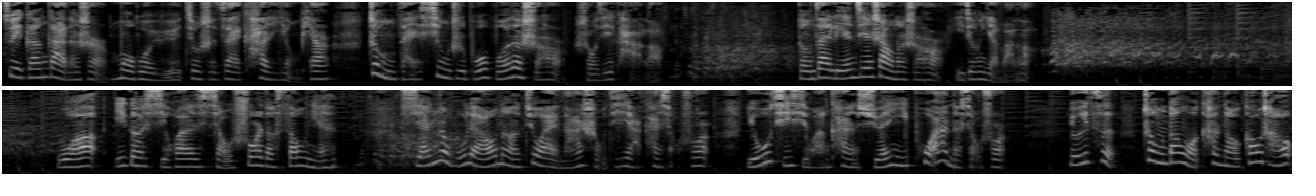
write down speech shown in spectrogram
最尴尬的事儿莫过于就是在看影片，正在兴致勃勃的时候，手机卡了，等在连接上的时候，已经演完了。我一个喜欢小说的骚年，闲着无聊呢，就爱拿手机呀看小说，尤其喜欢看悬疑破案的小说。有一次，正当我看到高潮，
